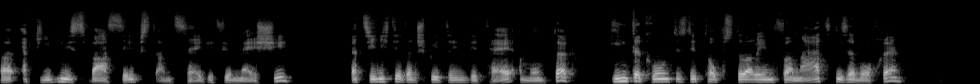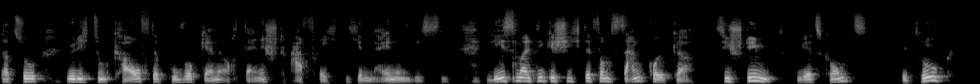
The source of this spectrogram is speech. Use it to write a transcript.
Äh, Ergebnis war Selbstanzeige für Maischi. Erzähle ich dir dann später im Detail am Montag. Hintergrund ist die Top-Story im Format dieser Woche. Dazu würde ich zum Kauf der Buwok gerne auch deine strafrechtliche Meinung wissen. Les mal die Geschichte vom Sankolka. Sie stimmt. Und jetzt kommt's. Betrug,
